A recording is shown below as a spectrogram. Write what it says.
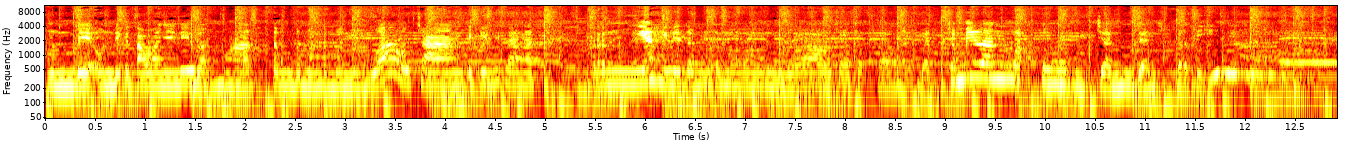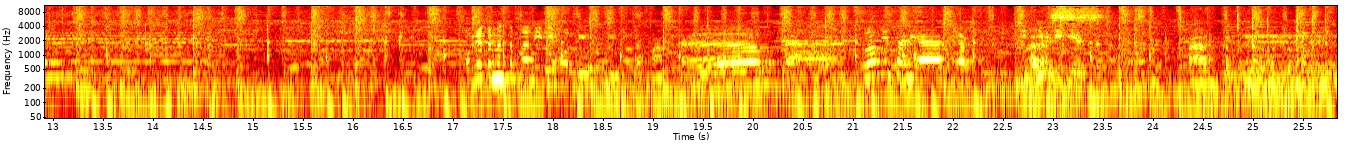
Onde-onde ketawanya ini udah mateng teman-teman. Wow cantik ini sangat renyah ini teman-teman. Wow cocok banget buat cemilan waktu hujan-hujan seperti ini teman-teman Oke teman-teman ini undi-undinya udah mateng dan suami saya siap untuk cicipin ya teman-teman. Mantep nih teman-teman nih.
